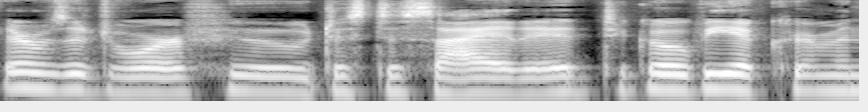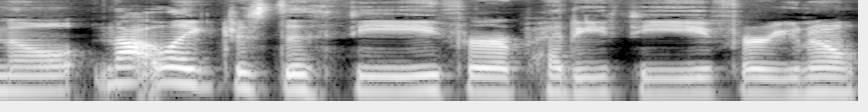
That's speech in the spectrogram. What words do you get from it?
there was a dwarf who just decided to go be a criminal, not like just a thief or a petty thief or, you know,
